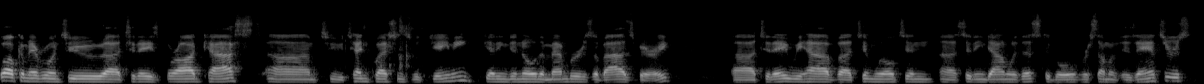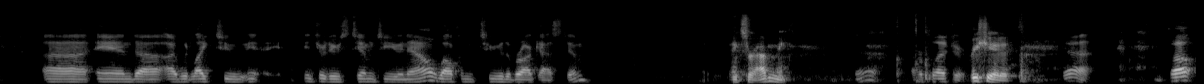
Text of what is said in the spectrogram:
Welcome everyone to uh, today's broadcast um, to 10 Questions with Jamie, getting to know the members of Asbury. Uh, today we have uh, Tim Williton uh, sitting down with us to go over some of his answers. Uh, and uh, I would like to introduce Tim to you now. Welcome to the broadcast, Tim. Thanks for having me. Yeah, our pleasure. Appreciate it. Yeah. Well,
